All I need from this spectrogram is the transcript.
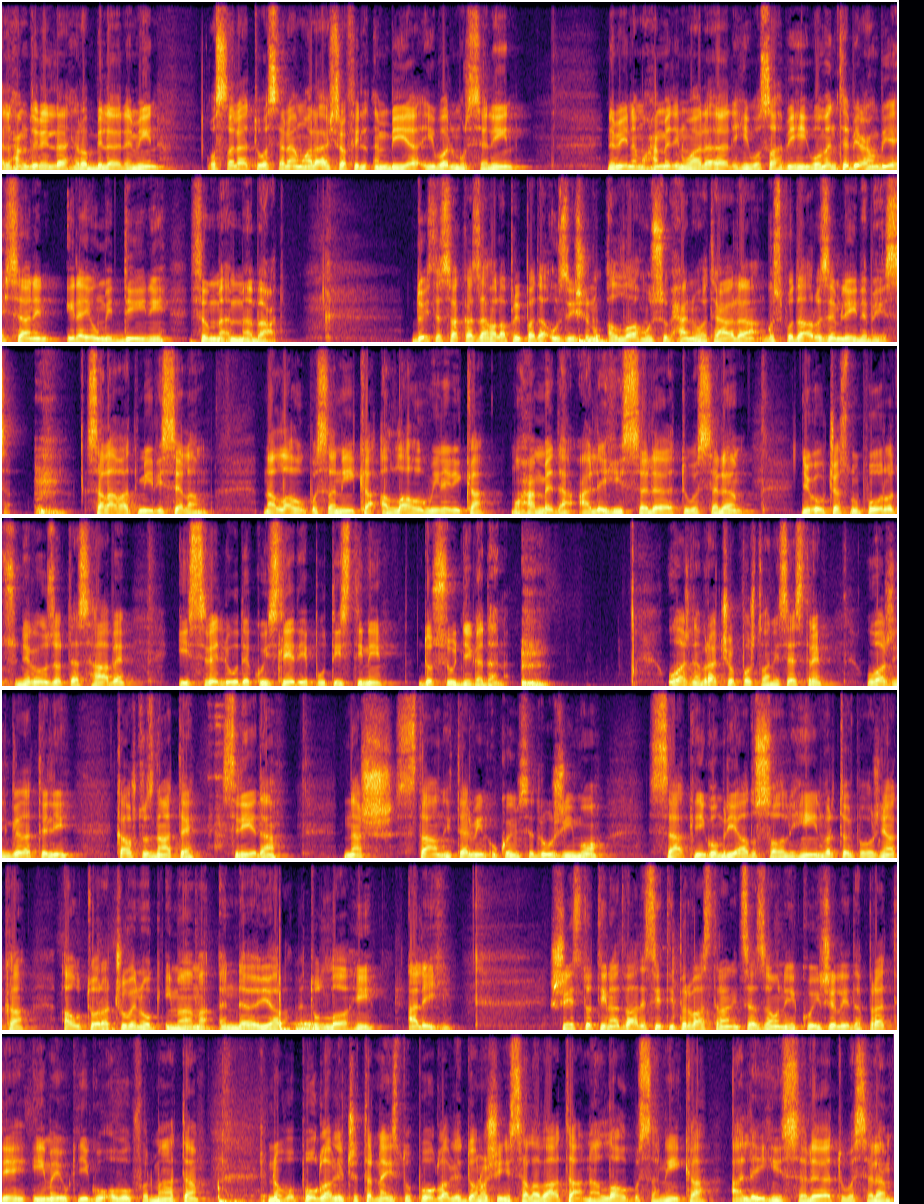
الحمد لله رب العالمين والصلاة والسلام على أشرف الأنبياء والمرسلين نبينا محمد وعلى آله وصحبه ومن تبعهم بإحسان إلى يوم الدين ثم أما بعد Doista svaka zahvala pripada uzvišenu Allahu subhanahu wa ta'ala, gospodaru zemlje i nebesa. Salavat, mir i selam na Allahog poslanika, Allahog miljenika, Muhammeda alaihi salatu wa salam, njegovu časnu porodcu, njegove uzorte ashabe i sve ljude koji slijede put istine do sudnjega dana. Uvažna braćo, poštovani sestre, uvaženi gledatelji, kao što znate, srijeda, naš stalni termin u kojem se družimo sa knjigom Rijadu Salihin, vrtovi pobožnjaka, autora čuvenog imama Ennevevija rahmetullahi alihi. 621. stranica za one koji žele da prate i imaju knjigu ovog formata. Novo poglavlje, 14. poglavlje, donošenje salavata na Allahu poslanika, alaihi salatu wasalam.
